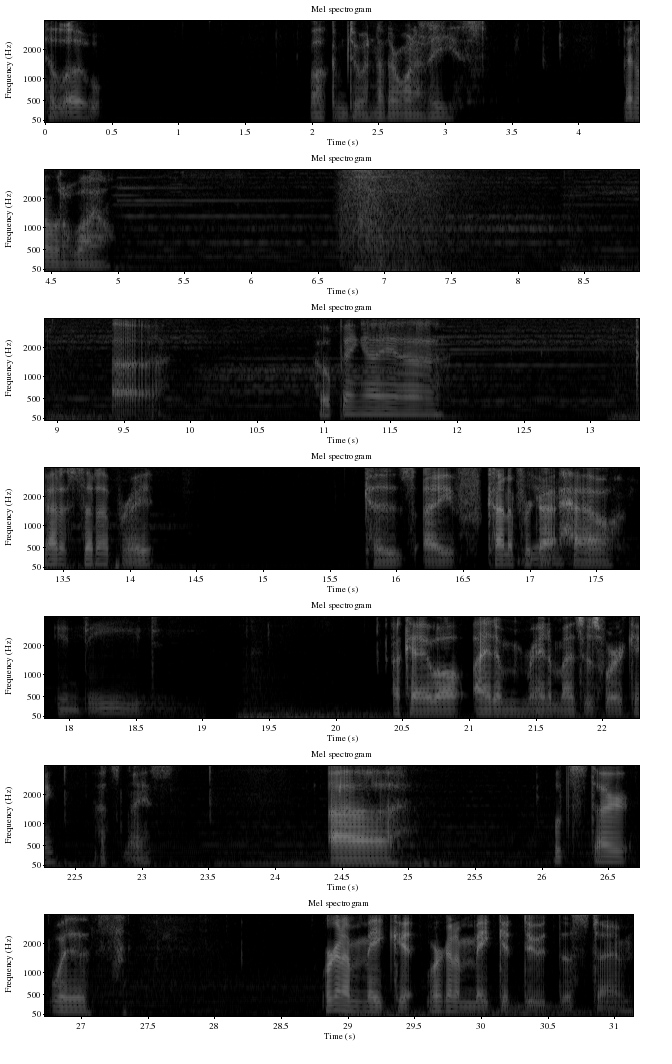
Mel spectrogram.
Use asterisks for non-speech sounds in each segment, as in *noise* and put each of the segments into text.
Hello. Welcome to another one of these. Been a little while. Uh, hoping I uh, got it set up right. Because I kind of forgot yes, how. Indeed. Okay, well, item randomizer's working. That's nice. Uh, let's start with. We're gonna make it. We're gonna make it, dude, this time.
